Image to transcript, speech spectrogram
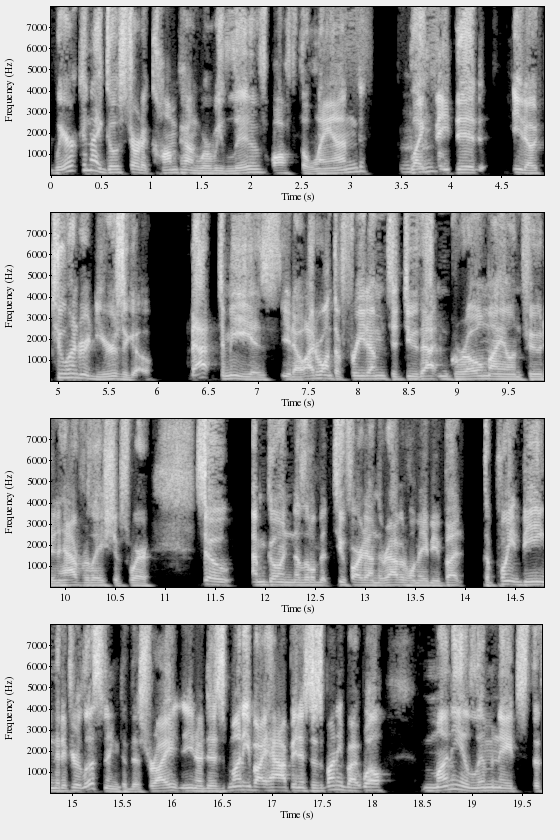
where can I go start a compound where we live off the land mm-hmm. like they did, you know, 200 years ago that to me is, you know, I'd want the freedom to do that and grow my own food and have relationships where, so I'm going a little bit too far down the rabbit hole maybe, but the point being that if you're listening to this, right, you know, does money buy happiness? Does money buy, well, money eliminates the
